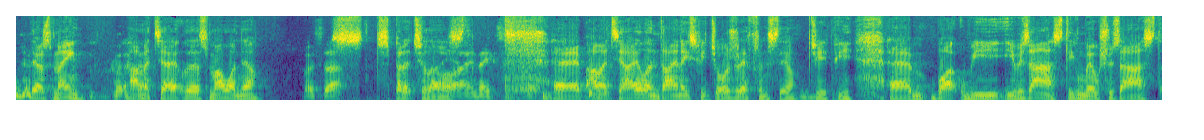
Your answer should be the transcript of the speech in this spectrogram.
There's mine. Amity, there's my one there. What's that? S- spiritualised. Oh, aye, nice. Uh, Amity Island, aye, nice wee Jaws reference there, JP. Um, but we, he was asked, Stephen Welsh was asked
